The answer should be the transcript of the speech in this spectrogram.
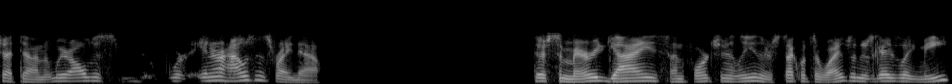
shut down. We're all just we're in our houses right now. There's some married guys, unfortunately, they're stuck with their wives, and there's guys like me.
